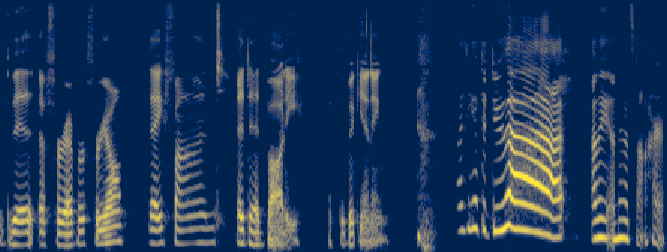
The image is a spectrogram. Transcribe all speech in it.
a bit of Forever for y'all. They find a dead body at the beginning. Why do you have to do that? I mean, I know it's not her,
